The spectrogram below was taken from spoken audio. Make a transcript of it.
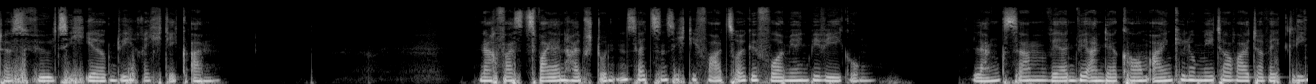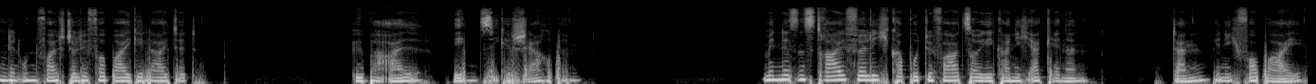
Das fühlt sich irgendwie richtig an. Nach fast zweieinhalb Stunden setzen sich die Fahrzeuge vor mir in Bewegung. Langsam werden wir an der kaum ein Kilometer weiter weg liegenden Unfallstelle vorbeigeleitet. Überall winzige Scherben. Mindestens drei völlig kaputte Fahrzeuge kann ich erkennen. Dann bin ich vorbei.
